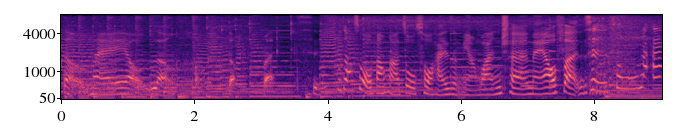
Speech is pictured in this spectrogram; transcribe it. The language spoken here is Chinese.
的没有任何的粉刺，不知道是我方法做错还是怎么样，完全没有粉刺出来。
